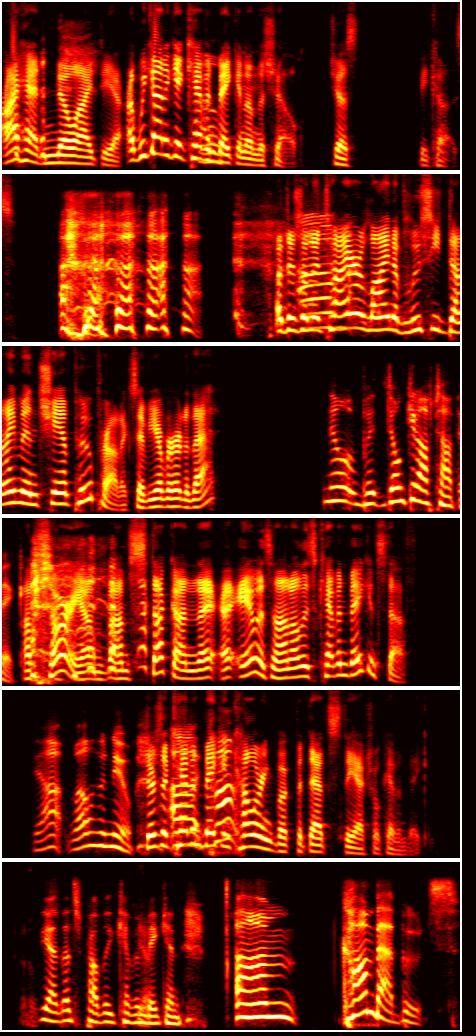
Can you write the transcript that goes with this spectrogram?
I had no idea. Uh, We got to get Kevin Oh. Bacon on the show just because. Uh, there's an Um, entire line of Lucy Diamond shampoo products. Have you ever heard of that? No, but don't get off topic. I'm sorry, I'm I'm stuck on uh, Amazon. All this Kevin Bacon stuff. yeah, well, who knew? There's a Uh, Kevin Bacon com- coloring book, but that's the actual Kevin Bacon. Oh, Yeah, that's probably Kevin Yeah. Bacon. Um, combat boots.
